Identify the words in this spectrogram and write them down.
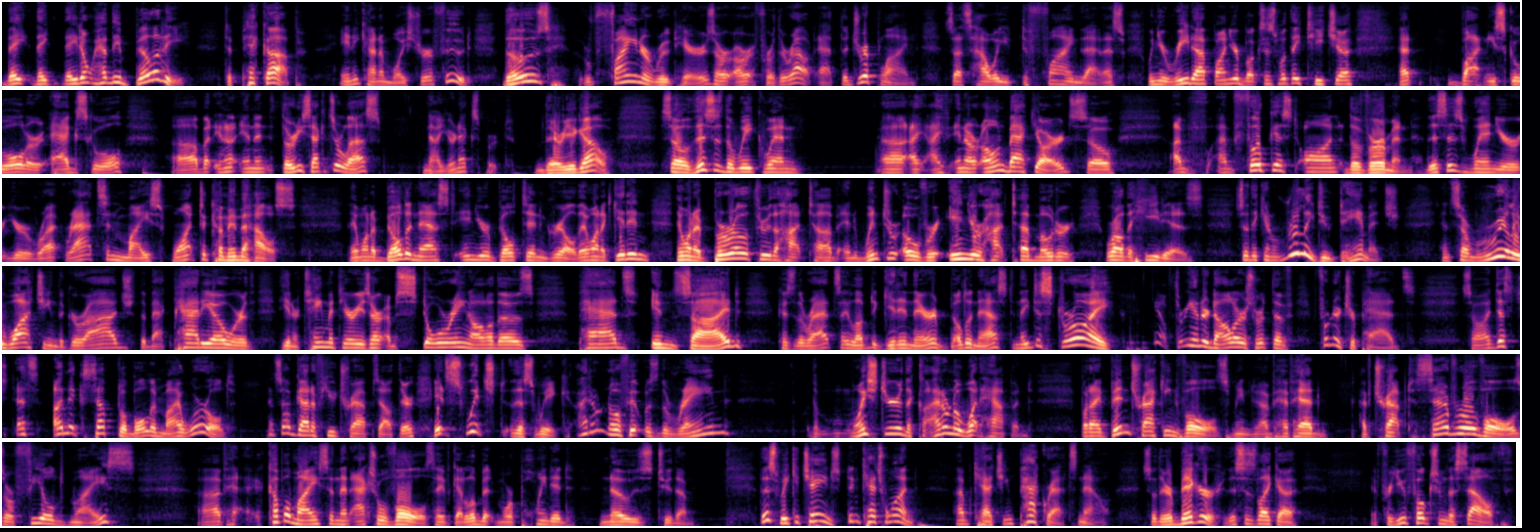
They, they, they don't have the ability to pick up any kind of moisture or food. Those finer root hairs are, are further out at the drip line. So that's how we define that. That's when you read up on your books, this is what they teach you at botany school or ag school. Uh, but in, a, in 30 seconds or less, now you're an expert. There you go. So this is the week when uh, I, I, in our own backyards. So I'm I'm focused on the vermin. This is when your your rats and mice want to come in the house. They want to build a nest in your built-in grill. They want to get in, they want to burrow through the hot tub and winter over in your hot tub motor where all the heat is. So they can really do damage. And so I'm really watching the garage, the back patio where the entertainment areas are. I'm storing all of those pads inside because the rats they love to get in there and build a nest and they destroy you know $300 worth of furniture pads. So i just that's unacceptable in my world. And so i've got a few traps out there. It switched this week. I don't know if it was the rain the moisture the i don't know what happened but i've been tracking voles. I mean i've have had i've trapped several voles or field mice Uh, I've had a couple mice and then actual voles. They've got a little bit more pointed nose to them. This week it changed. Didn't catch one. I'm catching pack rats now. So they're bigger. This is like a, for you folks from the South,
